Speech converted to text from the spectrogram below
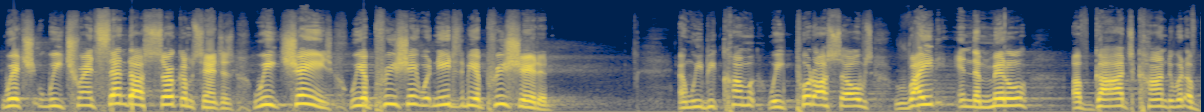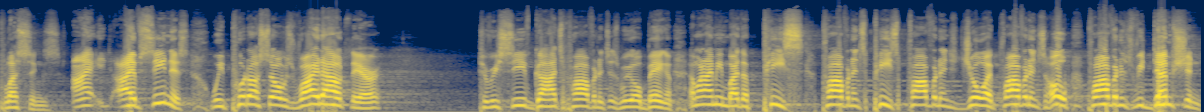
which we transcend our circumstances, we change, we appreciate what needs to be appreciated. And we become, we put ourselves right in the middle of God's conduit of blessings. I, I've seen this. We put ourselves right out there to receive God's providence as we obey Him. And what I mean by the peace, providence, peace, providence, joy, providence, hope, providence, redemption.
